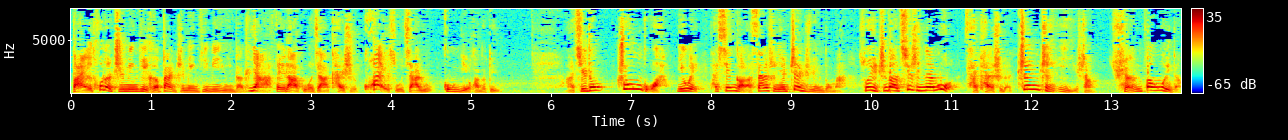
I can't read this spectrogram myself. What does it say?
摆脱了殖民地和半殖民地命运的亚非拉国家开始快速加入工业化的队伍。啊，其中中国啊，因为它先搞了三十年政治运动嘛，所以直到七十年代末才开始了真正意义上全方位的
